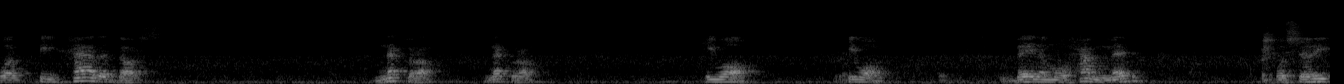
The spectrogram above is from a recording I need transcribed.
وفي هذا الدرس نقرأ نقرأ حوار حوار بين محمد والشريف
